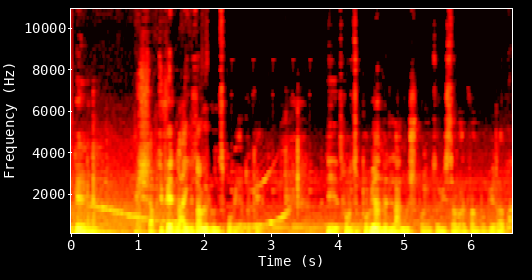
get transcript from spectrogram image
Okay, ich habe die Fäden eingesammelt und es probiert. Okay. okay jetzt probieren wir mit langen Sprüngen, so wie ich es am Anfang probiert habe.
